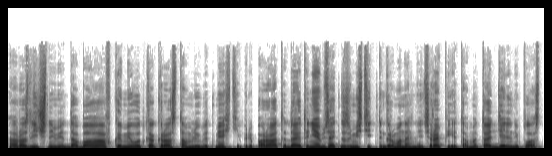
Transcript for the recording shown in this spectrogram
различными добавками, вот как раз там любят мягкие препараты. Да, это не обязательно заместительная гормональная терапия, там это отдельный пласт.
